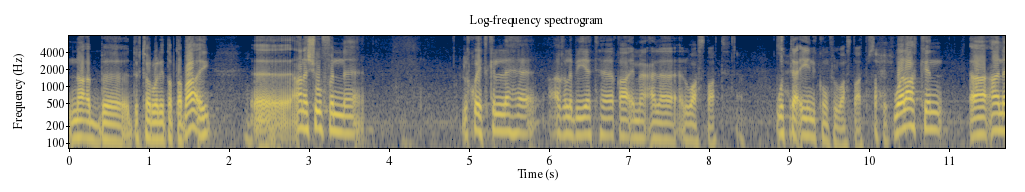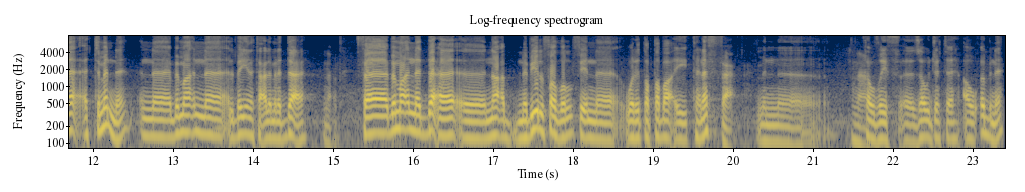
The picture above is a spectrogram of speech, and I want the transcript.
النائب آه، الدكتور وليد طبطبائي آه، أنا أشوف إن الكويت كلها أغلبيتها قائمة على الواسطات والتعيين يكون في الواسطات. صحيح. ولكن آه، أنا أتمنى إن بما إن البينة على من ادعى نعم. فبما إن ادعى آه، نائب نبيل الفضل في إن وليد طبطبائي تنفع من آه، نعم. توظيف آه، زوجته أو ابنه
